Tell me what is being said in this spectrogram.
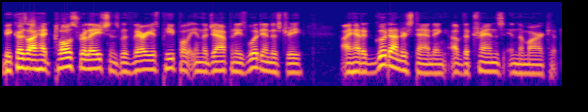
Because I had close relations with various people in the Japanese wood industry, I had a good understanding of the trends in the market.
